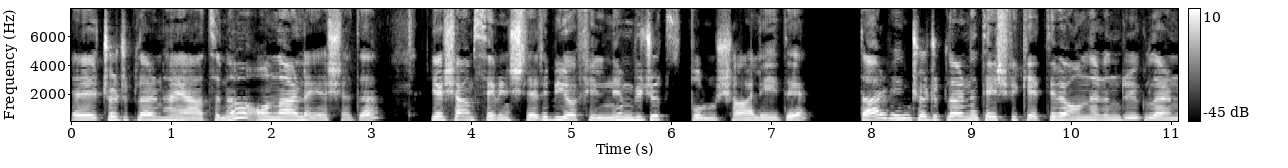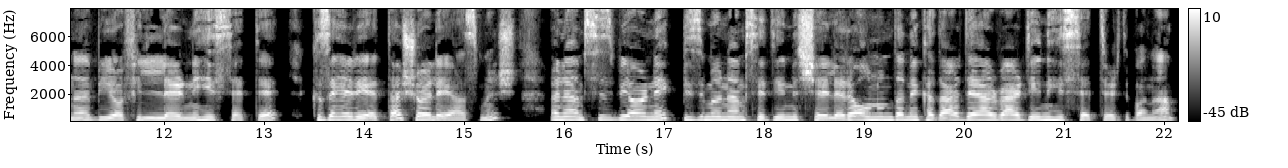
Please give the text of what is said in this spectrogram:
e, çocukların hayatını onlarla yaşadı. Yaşam sevinçleri biyofilinin vücut bulmuş haliydi. Darwin çocuklarını teşvik etti ve onların duygularını, biyofillerini hissetti. Kızı Harriet'te şöyle yazmış. Önemsiz bir örnek bizim önemsediğimiz şeylere onun da ne kadar değer verdiğini hissettirdi bana.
